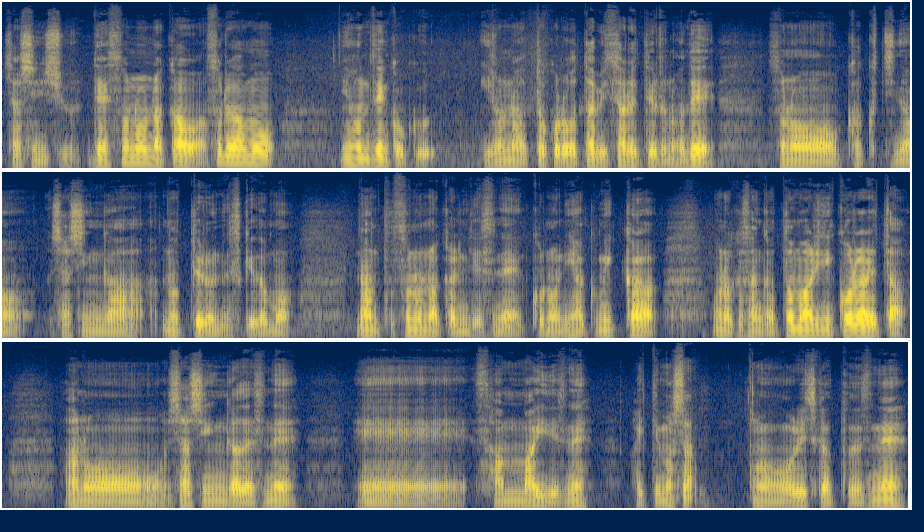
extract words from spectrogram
写真集。でその中はそれはもう日本全国いろんなところを旅されてるのでその各地の写真が載ってるんですけどもなんとその中にですねこの2泊3日おなかさんが泊まりに来られた、あのー、写真がですね、えー、3枚ですね入ってました。嬉しかったですね。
